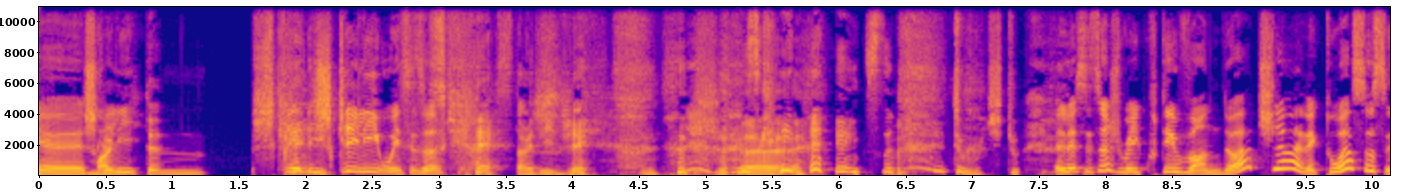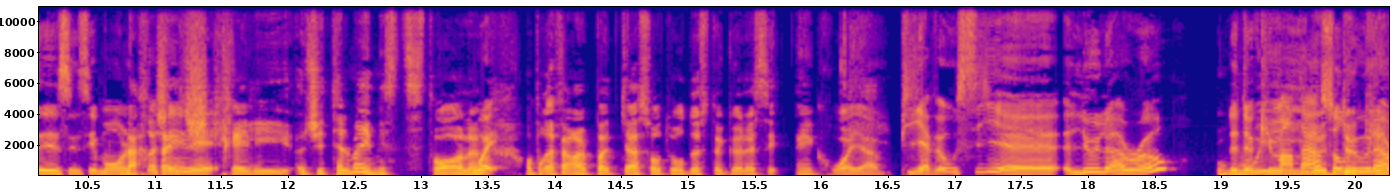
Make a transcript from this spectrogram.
euh. Martin Shkreli, oui, c'est ça. C'est un DJ. Euh, tout, tout. Là, c'est ça, je vais écouter Von Dutch, là, avec toi. Ça, c'est, c'est, c'est mon Martin prochain. Shkreli. J'ai tellement aimé cette histoire-là. Ouais. On pourrait faire un podcast autour de ce gars-là. C'est incroyable. Puis il y avait aussi euh, Lula Rowe, Le Oui, documentaire le sur Lula sur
